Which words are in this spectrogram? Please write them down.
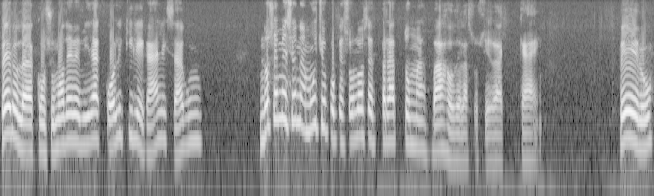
pero la consumo de bebidas alcohólicas ilegales, hago no se menciona mucho porque son los estratos más bajos de la sociedad que caen. Pero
